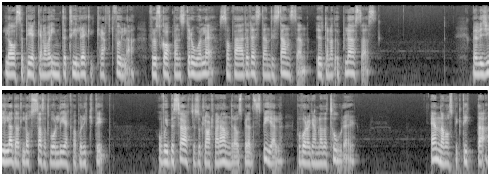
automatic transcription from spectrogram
Laserpekarna var inte tillräckligt kraftfulla för att skapa en stråle som färdades den distansen utan att upplösas. Men vi gillade att låtsas att vår lek var på riktigt. Och vi besökte såklart varandra och spelade spel på våra gamla datorer. En av oss fick titta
